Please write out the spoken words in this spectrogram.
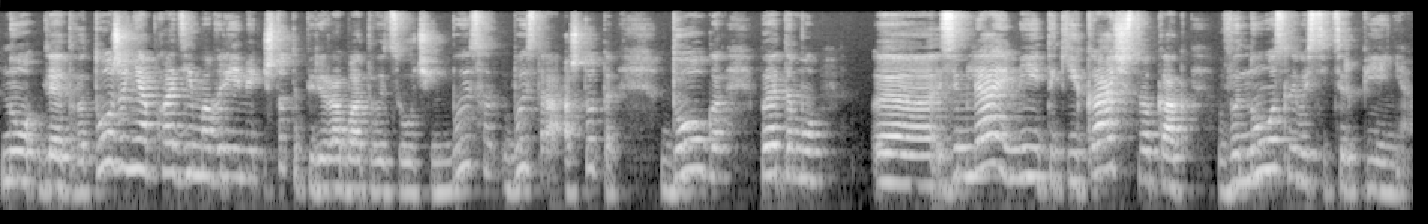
Но для этого тоже необходимо время что-то перерабатывается очень быстро быстро а что-то долго. Поэтому э, земля имеет такие качества как выносливость и терпение.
